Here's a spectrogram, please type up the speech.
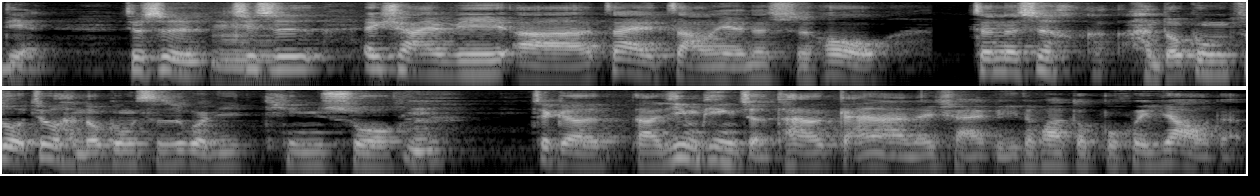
点，就是其实 HIV 呃在早年的时候真的是很很多工作，就很多公司如果你听说嗯。这个呃应聘者他感染了 HIV 的话都不会要的，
